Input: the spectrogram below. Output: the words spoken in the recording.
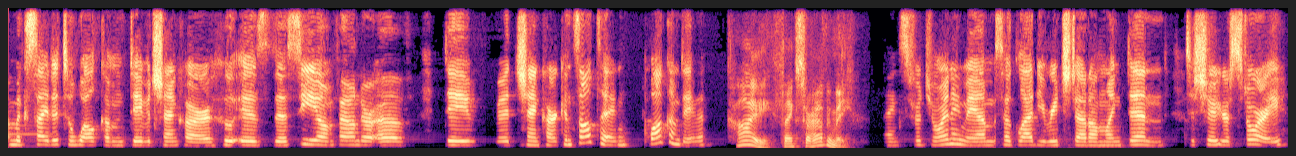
I'm excited to welcome David Shanker, who is the CEO and founder of David Shanker Consulting. Welcome, David. Hi, thanks for having me. Thanks for joining me. I'm so glad you reached out on LinkedIn to share your story.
